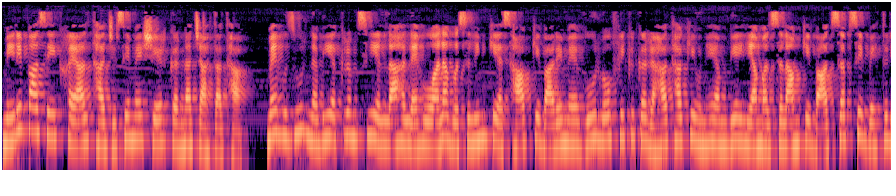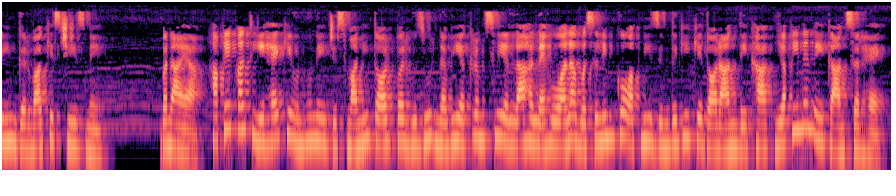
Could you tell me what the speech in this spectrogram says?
میرے پاس ایک خیال تھا جسے میں شیئر کرنا چاہتا تھا۔ میں حضور نبی اکرم صلی اللہ علیہ وآلہ وسلم کے اصحاب کے بارے میں غور و فکر کر رہا تھا کہ انہیں انبیاء السلام کے بعد سب سے بہترین گروا کس چیز نے بنایا۔ حقیقت یہ ہے کہ انہوں نے جسمانی طور پر حضور نبی اکرم صلی اللہ علیہ وآلہ وسلم کو اپنی زندگی کے دوران دیکھا، یقیناً ایک آنسر ہے۔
